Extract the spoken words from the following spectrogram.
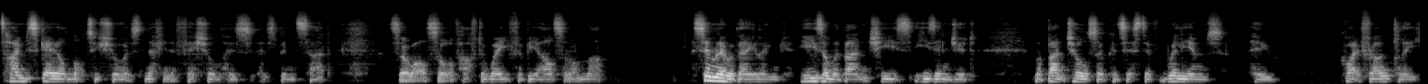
time scale not too sure. It's nothing official has has been said. So I'll sort of have to wait for Bielsa on that. Similar with Ayling, he's on the bench. He's he's injured. My bench also consists of Williams, who, quite frankly,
